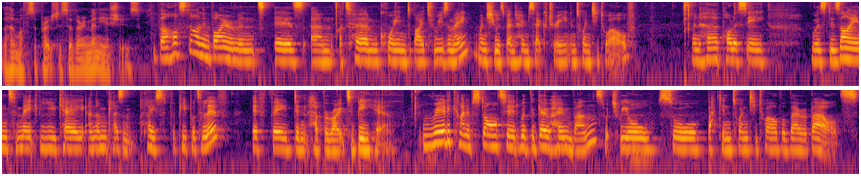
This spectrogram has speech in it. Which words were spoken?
the Home Office approach to so very many issues. The hostile environment is um, a term coined by Theresa May when she was then Home Secretary in 2012. And her policy was designed to make the UK an unpleasant place for people to live if they didn't have the right to be here. Really kind of started with the go home vans, which we all saw back in 2012 or thereabouts.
